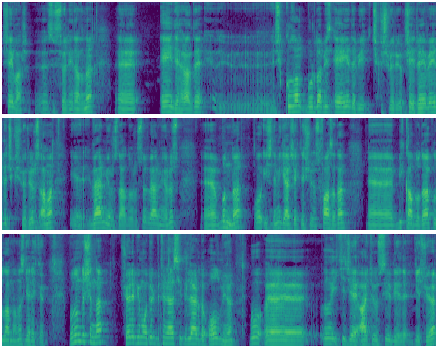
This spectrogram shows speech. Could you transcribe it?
şey var. E, siz söyleyin adını. E, E'ydi herhalde. E, kullan burada biz E'ye de bir çıkış veriyor. Şey RV'ye de çıkış veriyoruz ama e, vermiyoruz daha doğrusu. Vermiyoruz. E, o işlemi gerçekleştiriyoruz. Fazladan e, bir kablo daha kullanmamız gerekiyor. Bunun dışında şöyle bir modül bütün LCD'lerde olmuyor. Bu e, I2C, I2C diye de geçiyor.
